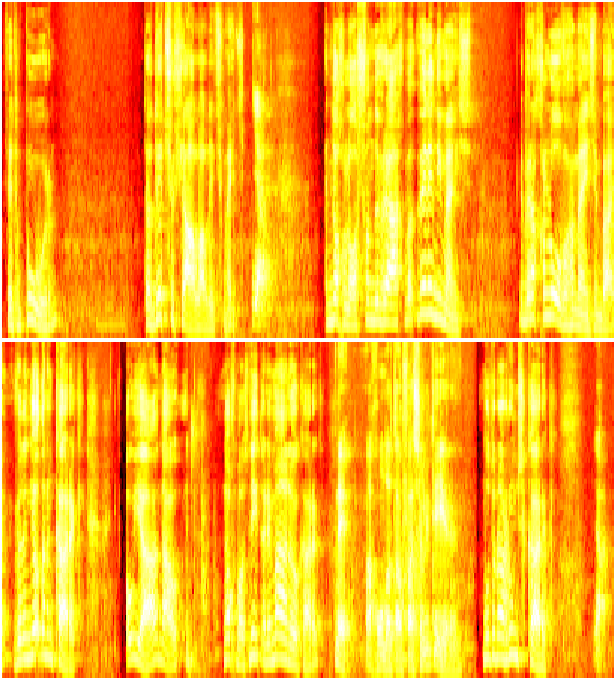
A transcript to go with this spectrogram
zitten poeren. Dat doet sociaal al iets met je. Ja. En nog los van de vraag, wat willen die mensen? Er zijn ook gelovige mensen bij. Willen die ook naar een kerk? Oh ja, nou, nogmaals, niet naar de Emanuelkerk. Nee, maar gewoon dat dan faciliteren. Moet er naar een Roemskerk? Ja.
